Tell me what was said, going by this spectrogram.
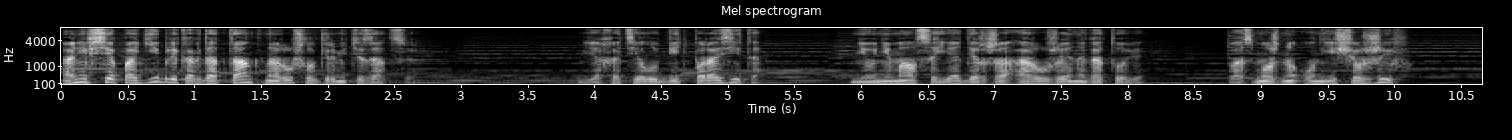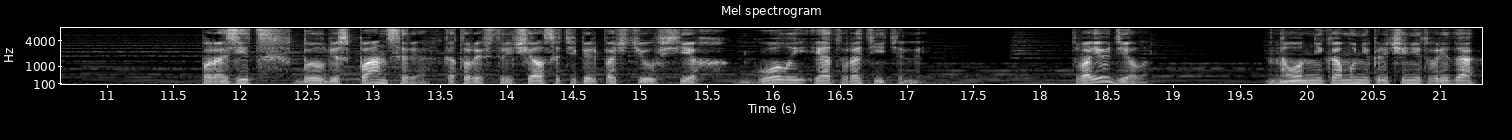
Они все погибли, когда танк нарушил герметизацию. Я хотел убить паразита». Не унимался я, держа оружие наготове. Возможно, он еще жив. Паразит был без панциря, который встречался теперь почти у всех, голый и отвратительный. Твое дело. Но он никому не причинит вреда.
